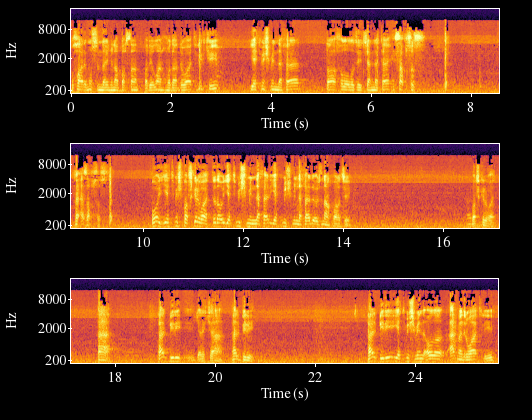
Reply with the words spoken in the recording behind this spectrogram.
Buxari Muslimdə İbn Abbasdan radiyallahu anhumadan rivayət edir ki 70 min nəfər daxil olacaq cənnətə hesabsız və əzabsız. O 70 başqa rivayətdə də o 70 min nəfər 70 min nəfər də özündən aparacaq. Başqa rivayət. Hə, Hər biri, gələk ki, hə, hər biri hər biri 70 min, o da Əhməd rivayət edib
